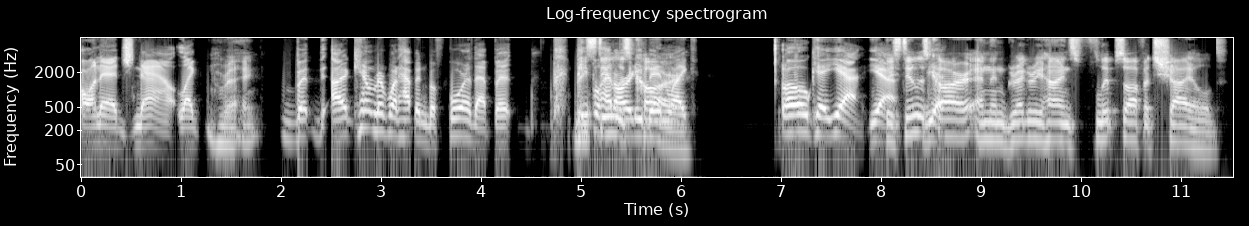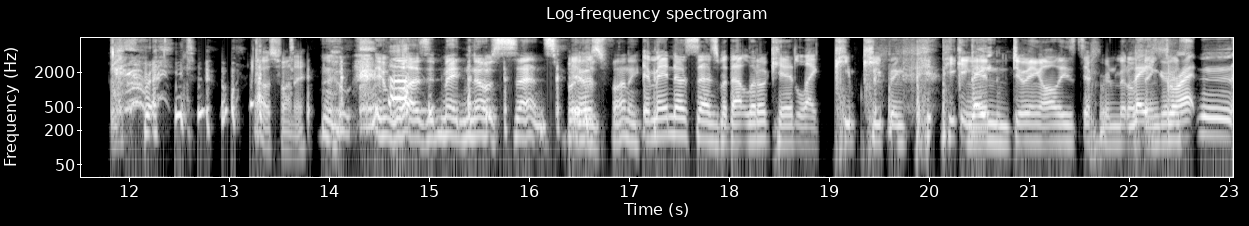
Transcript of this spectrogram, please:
on edge now like right. but i can't remember what happened before that but They people had his already been like oh, okay yeah yeah They steal his yeah. car, and then Gregory Hines flips off a child. right that was funny. it was. It made no sense, but It it, was- was funny. It made no sense, but that little kid like keep keeping pe- peeking They- in and doing all these different middle they fingers. threaten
